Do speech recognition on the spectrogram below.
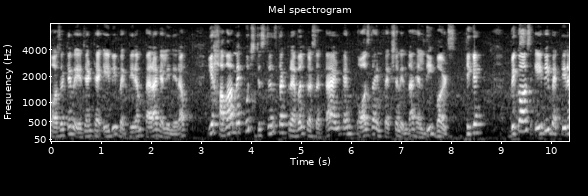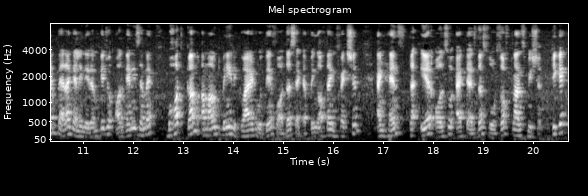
पॉजिटिव एजेंट है एवी बैक्टीरियम पैरागेलिनेरम ये हवा में कुछ डिस्टेंस तक ट्रेवल कर सकता है and can cause the infection in the healthy birds ठीक है बिकॉज़ एवी बैक्टीरियम पैरागेलिनेरम के जो ऑर्गेनिज्म है बहुत कम अमाउंट में ही रिक्वायर्ड होते हैं for the setupping of the infection and hence the air also act as the source of transmission. Okay?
